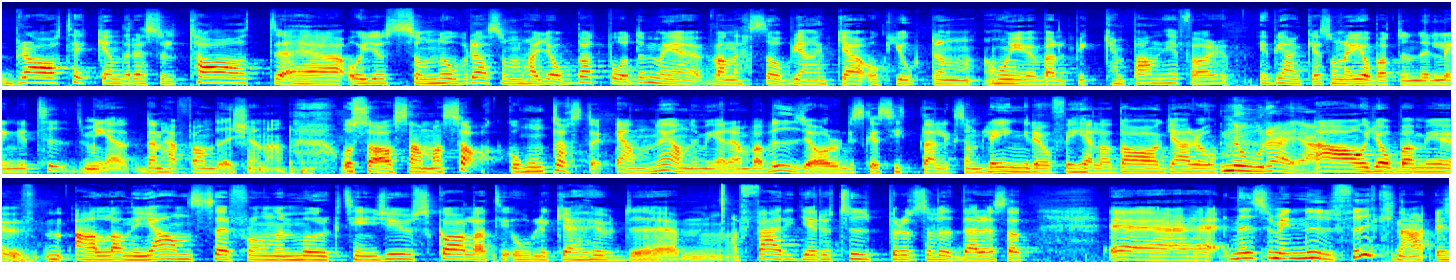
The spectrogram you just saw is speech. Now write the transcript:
bra täckande resultat. Eh, och just som Nora som har jobbat både med Vanessa och Bianca och gjort en, hon gör väldigt mycket kampanjer för Bianca som har jobbat under längre tid med den här foundationen. Och sa samma sak. Och hon testar ännu, ännu mer än vad vi gör. Och det ska sitta liksom längre och för hela dagar. Och, Nora, ja. Ja, och jobba med alla nyanser från en mörk till en ljusskala till olika hudfärger och typer och så vidare. Så att eh, ni som är nyfikna, eh,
